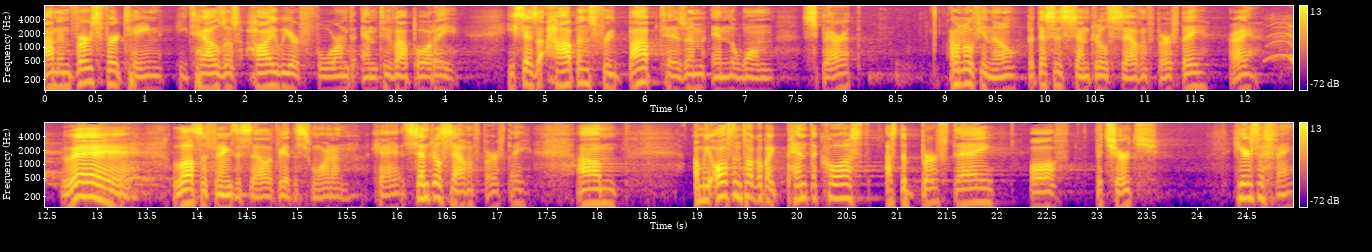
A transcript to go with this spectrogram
And in verse 13, he tells us how we are formed into that body. He says it happens through baptism in the one Spirit. I don't know if you know, but this is Central's seventh birthday, right? Way! Lots of things to celebrate this morning, okay? It's Central's seventh birthday. Um, and we often talk about Pentecost as the birthday of the church. Here's the thing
